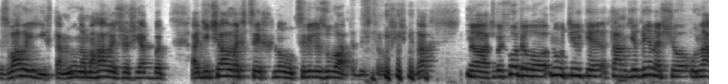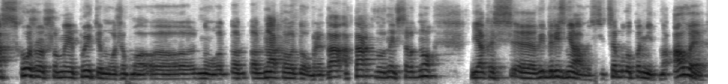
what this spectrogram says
звали їх там. Ну намагалися ж якби одічалих цих ну цивілізувати десь трошечки. Да? От, виходило, ну тільки там єдине, що у нас схоже, що ми пити можемо е, ну од- од- однаково добре. Да? А так вони все одно якось е, відрізнялись, і це було помітно. Але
